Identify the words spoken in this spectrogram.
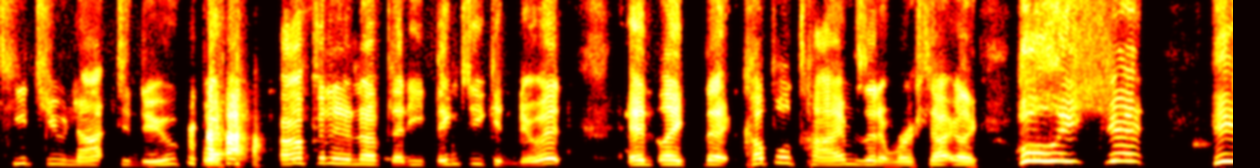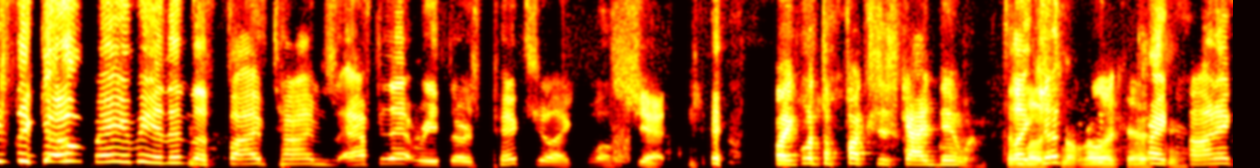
teach you not to do, but confident enough that he thinks he can do it. And like that couple times that it works out, you're like, holy shit, he's the goat, baby. And then the five times after that where he throws picks, you're like, well, shit. Like, what the fuck's this guy doing? It's an like, emotional nothing roller more iconic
